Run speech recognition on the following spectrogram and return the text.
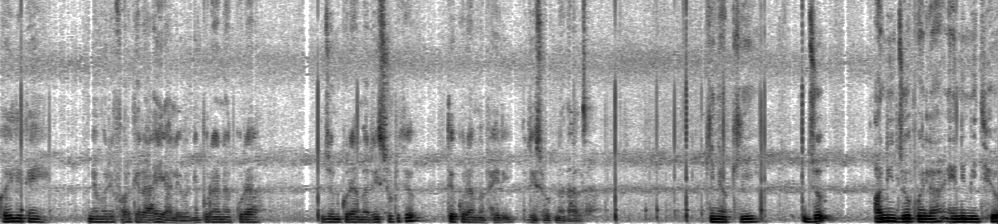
कहिलेकाहीँ मेमोरी फर्केर आइहाल्यो भने पुराना कुरा जुन कुरामा रिस उठ्थ्यो त्यो कुरामा फेरि रिस उठ्न थाल्छ। किनकि जो अनि जो पहिला एनिमी थियो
